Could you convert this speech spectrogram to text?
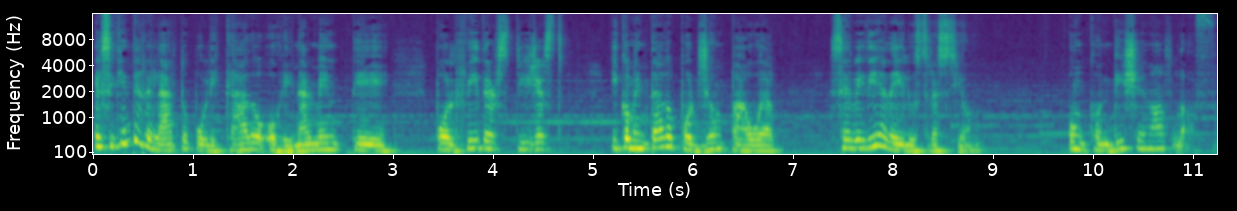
El siguiente relato, publicado originalmente por Reader's Digest y comentado por John Powell, serviría de ilustración. Unconditional Love.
